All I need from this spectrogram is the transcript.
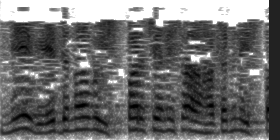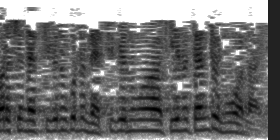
මේ වේදනාව ස්පර්ශය නිසා හටගෙන ස්පර්ශ නැති වෙනකොට නැති වෙනවා කියන තැනට නුවණයි.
